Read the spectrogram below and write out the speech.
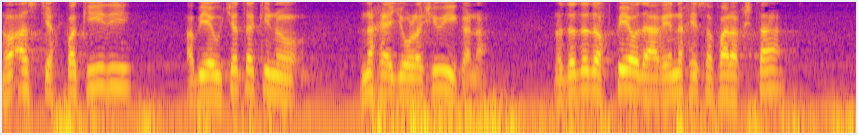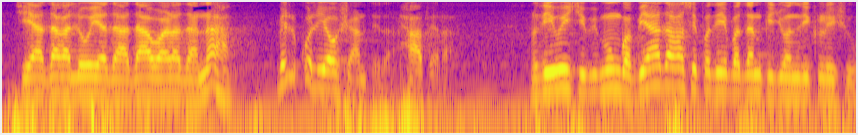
نو اس چې خپکی دي ابي او چته کینو نخې جوړ شوی کنه نو د د خپې او د هغه نخې سفر اخشتا چې یا دغه لوی دا دا وړه ده نه بالکل یو شانتی ده حافره نو دی وی چې موږ بیا دغه سي په دې بدن کې ژوند لیکلی شو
